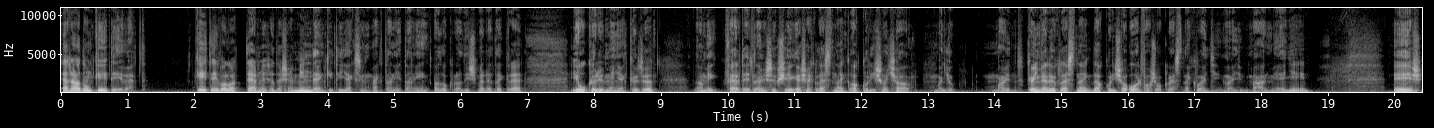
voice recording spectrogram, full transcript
Erre adunk két évet. Két év alatt természetesen mindenkit igyekszünk megtanítani azokra az ismeretekre, jó körülmények között, amik feltétlenül szükségesek lesznek, akkor is, hogyha mondjuk majd könyvelők lesznek, de akkor is, ha orvosok lesznek, vagy, vagy bármi egyéb és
